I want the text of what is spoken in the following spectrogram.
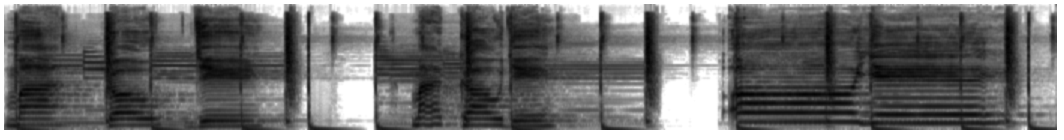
Макоуді, Макоуді. Oh yeah,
